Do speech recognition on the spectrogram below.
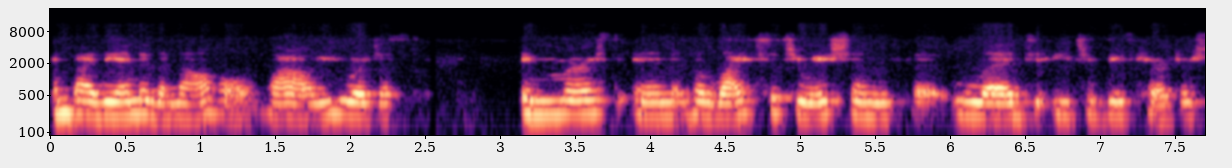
And by the end of the novel, wow, you are just immersed in the life situations that led to each of these characters'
